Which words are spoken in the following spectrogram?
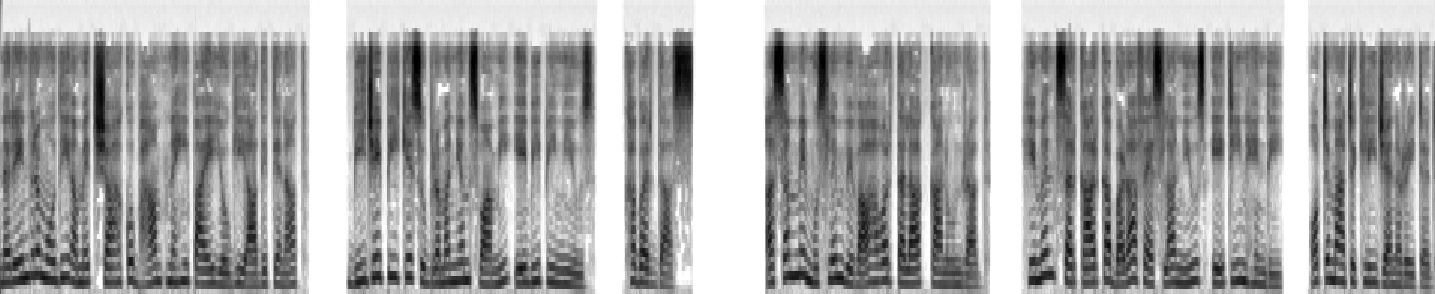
नरेंद्र मोदी अमित शाह को भांप नहीं पाए योगी आदित्यनाथ। बीजेपी के सुब्रमण्यम स्वामी एबीपी न्यूज़ खबर दस। असम में मुस्लिम विवाह और तलाक कानून रद्द। हिमंत सरकार का बड़ा फैसला, न्यूज़ 18 हिंदी ऑटोमैटिकली जनरेटेड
